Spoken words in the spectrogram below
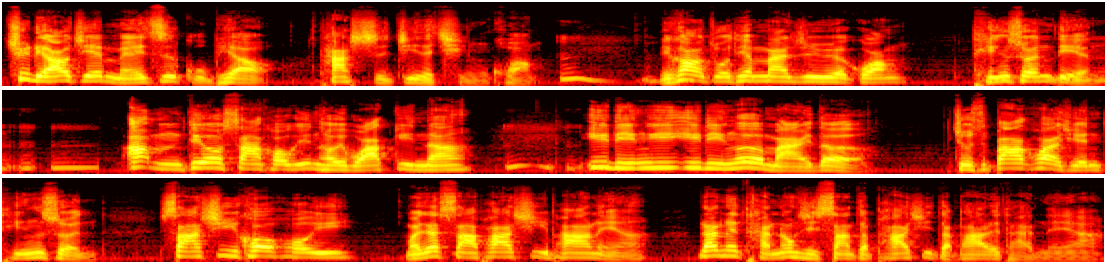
去了解每一只股票它实际的情况。嗯，你看我昨天卖日月光停损点，嗯嗯，啊，唔丢三口银可以挖紧啊，一零一一零二买的九十八块钱停损，三四块可以，买在三趴四趴呢，那你谈东西三十趴四十趴的谈的呀。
